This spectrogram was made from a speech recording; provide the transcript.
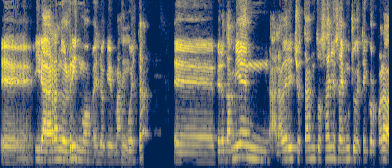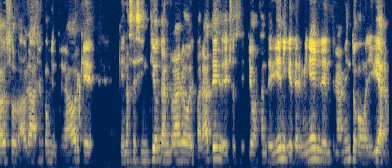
eh, ir agarrando el ritmo, es lo que más Sí. cuesta. Eh, pero también al haber hecho tantos años hay mucho que está incorporado. Eso hablaba ayer con mi entrenador que, que no se sintió tan raro el parate, de hecho se sintió bastante bien y que terminé el entrenamiento como liviano.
